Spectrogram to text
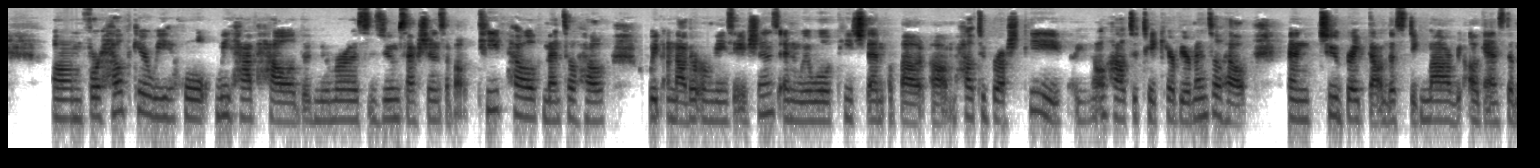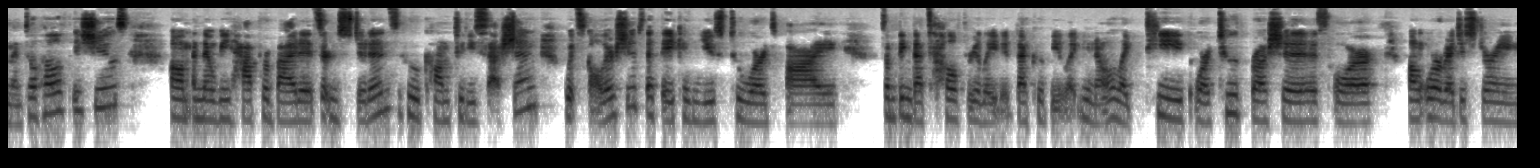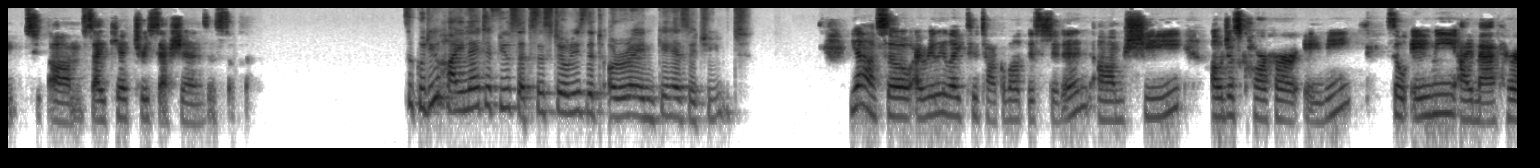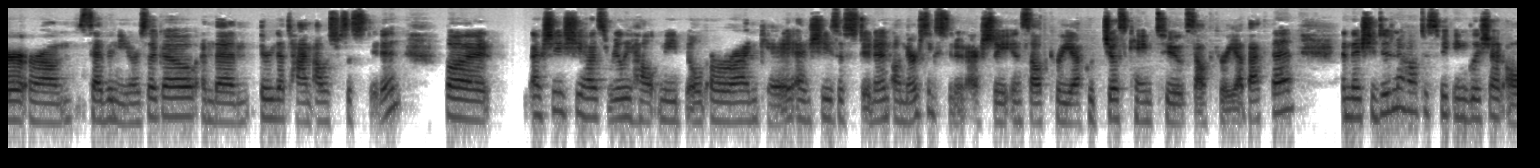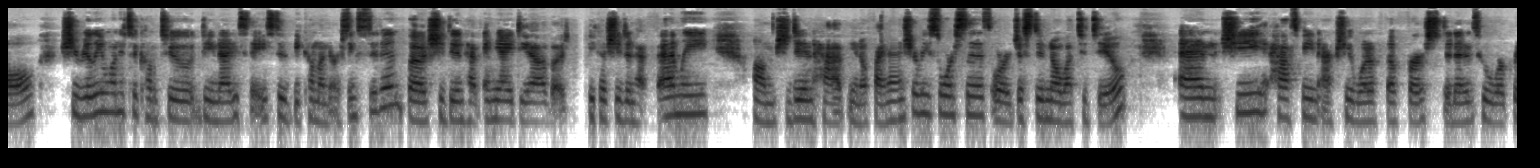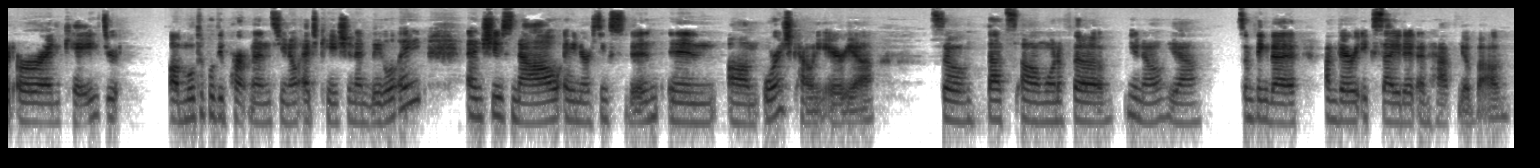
Um, for healthcare, we hold we have held numerous Zoom sessions about teeth health, mental health with another organizations, and we will teach them about um, how to brush teeth, you know, how to take care of your mental health, and to break down the stigma against the mental health issues. Um, and then we have provided certain students who come to the session with scholarships that they can use towards buy something that's health related. That could be like you know like teeth or toothbrushes or um, or registering um, psychiatry sessions and stuff. So could you highlight a few success stories that Aurora NK has achieved? Yeah, so I really like to talk about this student. Um, she, I'll just call her Amy. So Amy, I met her around seven years ago, and then during that time I was just a student. But actually she has really helped me build Aurora NK and she's a student, a nursing student actually in South Korea who just came to South Korea back then. And then she didn't know how to speak English at all. She really wanted to come to the United States to become a nursing student, but she didn't have any idea. But because she didn't have family, um, she didn't have you know financial resources, or just didn't know what to do. And she has been actually one of the first students who worked with Aurora NK through uh, multiple departments, you know, education and legal aid. And she's now a nursing student in um, Orange County area. So that's um, one of the, you know, yeah, something that I'm very excited and happy about.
